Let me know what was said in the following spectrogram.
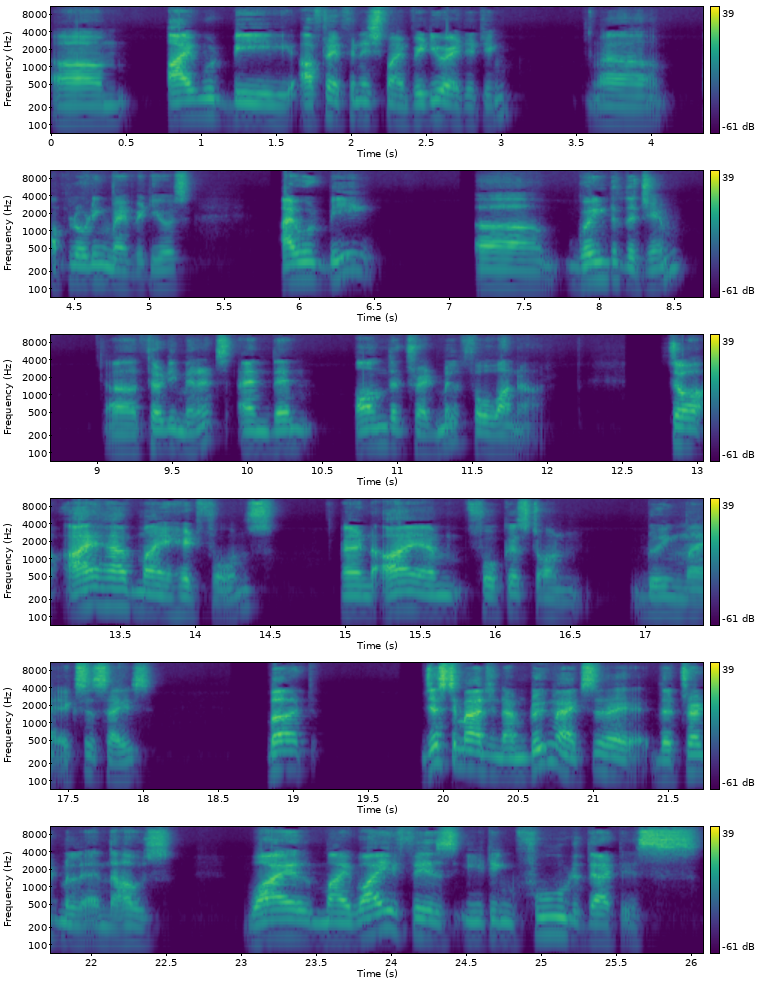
Um, I would be after I finish my video editing, uh, uploading my videos. I would be uh, going to the gym, uh, 30 minutes, and then on the treadmill for one hour. So I have my headphones and I am focused on doing my exercise. But just imagine I'm doing my exercise, the treadmill in the house, while my wife is eating food that is,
